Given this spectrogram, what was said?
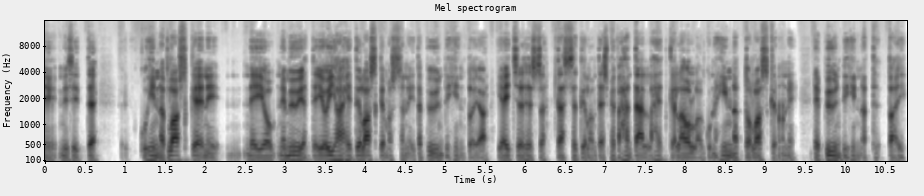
niin, niin sitten – kun hinnat laskee, niin ne, ei ole, ne myyjät ei ole ihan heti laskemassa niitä pyyntihintoja. Ja itse asiassa tässä tilanteessa me vähän tällä hetkellä ollaan, kun ne hinnat on laskenut, niin ne pyyntihinnat tai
